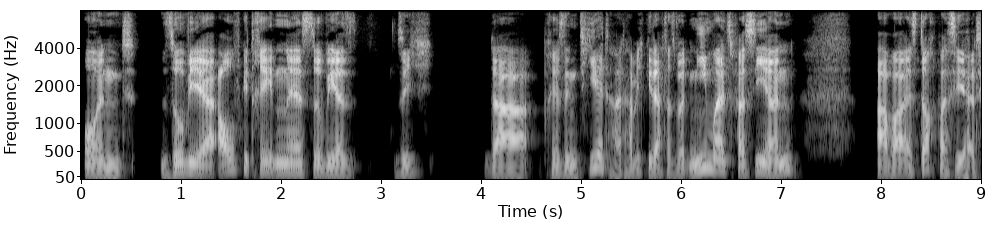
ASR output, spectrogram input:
Und so wie er aufgetreten ist, so wie er sich da präsentiert hat, habe ich gedacht, das wird niemals passieren, aber ist doch passiert.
